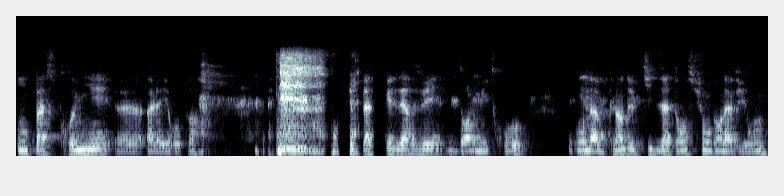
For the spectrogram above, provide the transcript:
on passe premier euh, à l'aéroport. des places réservées dans le métro. On a plein de petites attentions dans l'avion.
